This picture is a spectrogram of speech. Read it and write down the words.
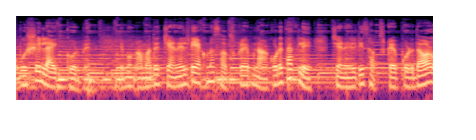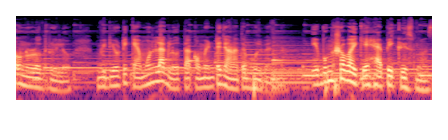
অবশ্যই লাইক করবেন এবং আমাদের চ্যানেলটি এখনও সাবস্ক্রাইব না করে থাকলে চ্যানেলটি সাবস্ক্রাইব করে দেওয়ার অনুরোধ রইল। ভিডিওটি কেমন লাগল তা কমেন্টে জানাতে ভুলবেন না। এবং সবাইকে হ্যাপি ক্রিসমাস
